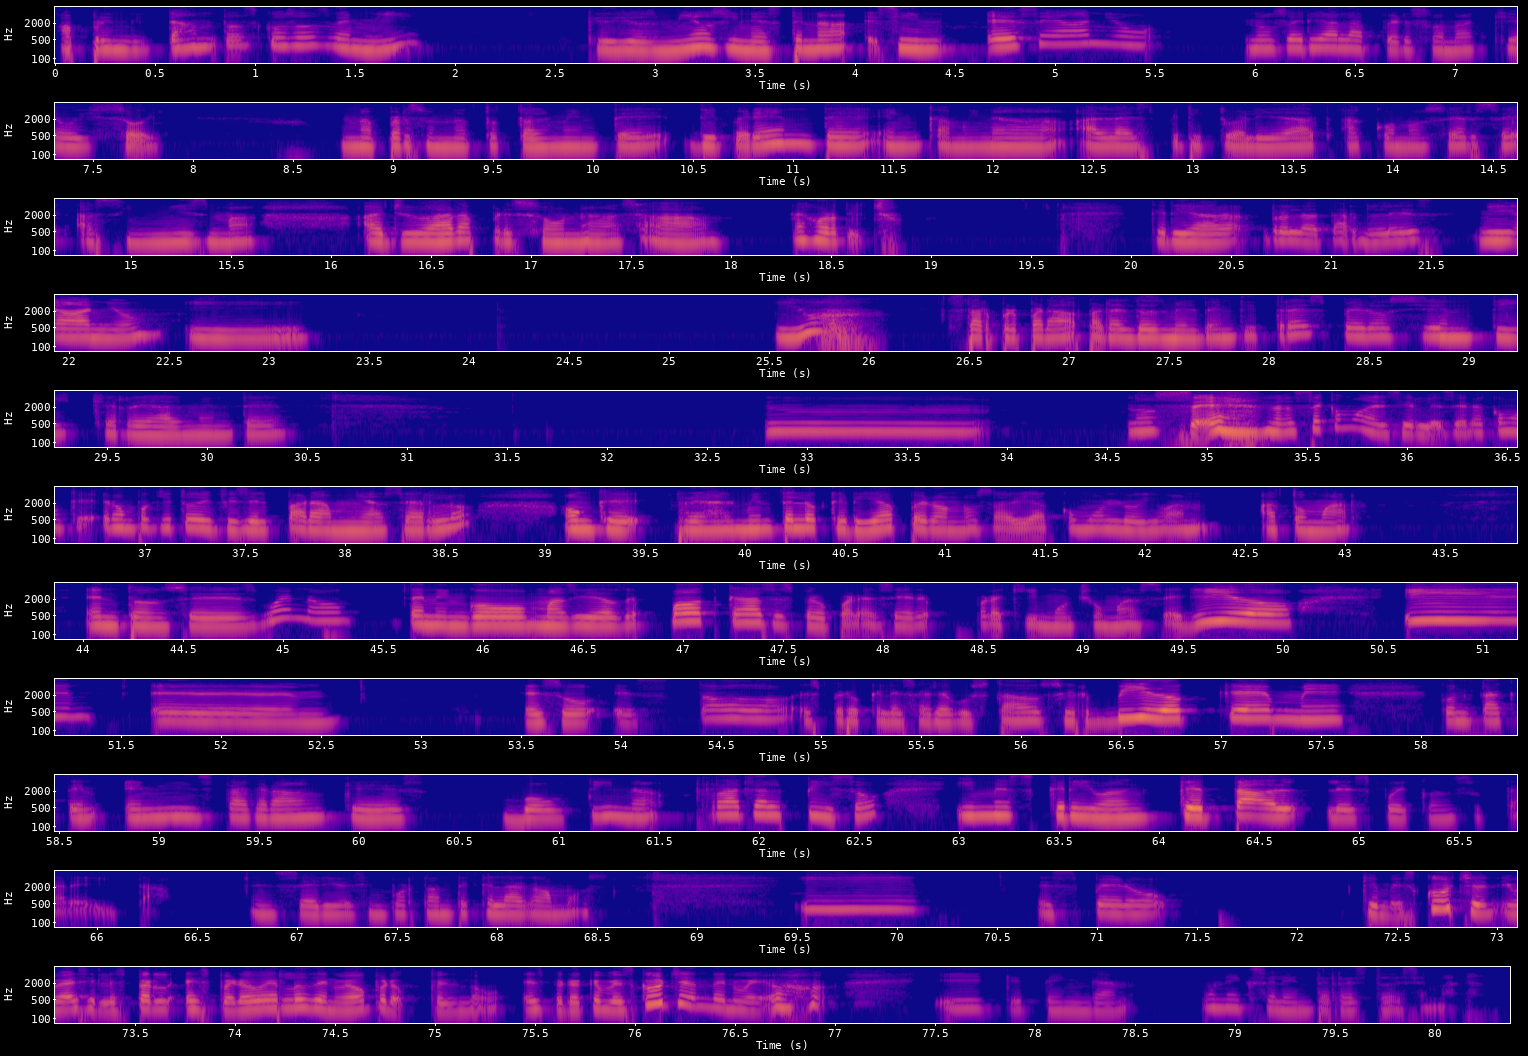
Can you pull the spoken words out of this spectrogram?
aprendí tantas cosas de mí que Dios mío, sin, este sin ese año no sería la persona que hoy soy. Una persona totalmente diferente, encaminada a la espiritualidad, a conocerse a sí misma, a ayudar a personas, a, mejor dicho, quería relatarles mi año y, y estar preparada para el 2023, pero sentí que realmente... Mm, no sé, no sé cómo decirles, era como que era un poquito difícil para mí hacerlo, aunque realmente lo quería, pero no sabía cómo lo iban a tomar. Entonces, bueno, tengo más ideas de podcast, espero aparecer por aquí mucho más seguido y em, eso es todo. Espero que les haya gustado, servido, que me contacten en Instagram, que es Boutina raya al piso, y me escriban qué tal les fue con su tareita. En serio, es importante que la hagamos. Y espero que me escuchen. Iba a decirles, espero verlos de nuevo, pero pues no, espero que me escuchen de nuevo y que tengan un excelente resto de semana.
